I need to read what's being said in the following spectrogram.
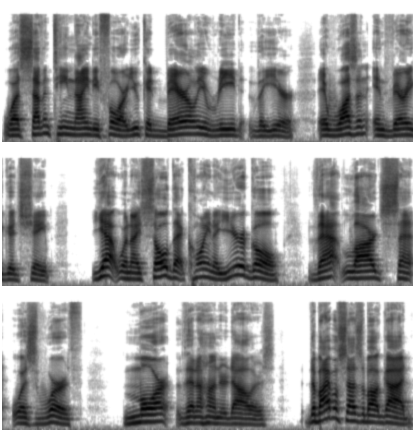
was 1794. You could barely read the year. It wasn't in very good shape. Yet, when I sold that coin a year ago, that large cent was worth more than a $100. The Bible says about God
